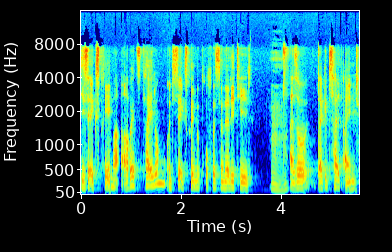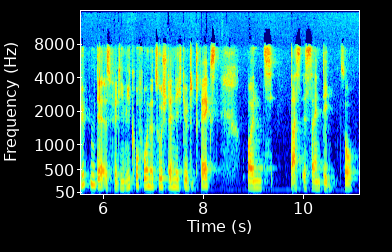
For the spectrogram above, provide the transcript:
diese extreme Arbeitsteilung und diese extreme Professionalität. Mhm. Also da gibt es halt einen Typen, der ist für die Mikrofone zuständig, die du trägst und das ist sein Ding. So,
